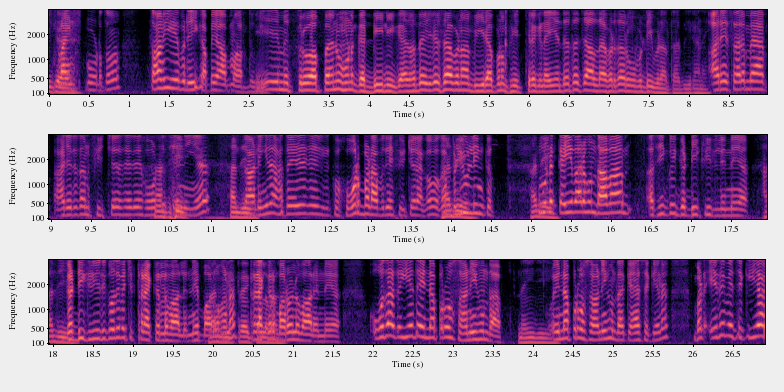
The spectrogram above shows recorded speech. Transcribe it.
ਬਲਾਈਂਡ ਸਪੋਟ ਤੋਂ ਤਾਂ ਵੀ ਇਹ ਬ੍ਰੇਕ ਆਪੇ ਆਪ ਮਾਰ ਦੂਗੀ। ਇਹ ਮਿੱਤਰੋ ਆਪਾਂ ਇਹਨੂੰ ਹੁਣ ਗੱਡੀ ਨਹੀਂ ਕਹਿ ਸਕਦੇ ਜਿਹੜੇ ਹਿਸਾਬ ਨਾਲ ਵੀਰ ਆਪਾਂ ਨੂੰ ਫੀਚਰ ਗਿਣਾਈ ਜਾਂਦੇ ਤਾਂ ਚੱਲਦਾ ਫਿਰਦਾ ਰੋਬੋਟ ਹੀ ਬਣਾਤਾ ਵੀਰਾਂ ਨੇ। ਅਰੇ ਸਰ ਮੈਂ ਹਜੇ ਤੇ ਤੁਹਾਨੂੰ ਫੀਚਰਸ ਇਹਦੇ ਹੋਰ ਦੱਸੇ ਨਹੀਂ ਆ। ਸਟਾਰਟਿੰਗ ਦਾ ਹਤੇ ਇਹਦੇ ਇੱਕ ਹੋਰ ਬੜਾ ਵਧੀਆ ਫੀਚਰ ਹੈਗਾ ਹੋਗਾ ਬਲੂ ਲਿੰਕ ਹੁਣ ਕਈ ਵਾਰ ਹੁੰਦਾ ਵਾ ਅਸੀਂ ਕੋਈ ਗੱਡੀ ਖਰੀਦ ਲੈਂਦੇ ਆ ਗੱਡੀ ਖਰੀਦ ਕੇ ਉਹਦੇ ਵਿੱਚ ਟਰੈਕਰ ਲਵਾ ਲੈਂਦੇ ਆ ਬਾਹਰੋਂ ਹਨਾ? ਟਰੈਕਰ ਬਾਹਰੋਂ ਲਵਾ ਲੈਂਦੇ ਆ ਉਹਦਾ ਕਹੀਏ ਤੇ ਇੰਨਾ ਭਰੋਸਾ ਨਹੀਂ ਹੁੰਦਾ। ਨਹੀਂ ਜੀ। ਇੰਨਾ ਭਰੋਸਾ ਨਹੀਂ ਹੁੰਦਾ ਕਹਿ ਸਕੇ ਨਾ। ਬਟ ਇਹਦੇ ਵਿੱਚ ਕੀ ਆ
